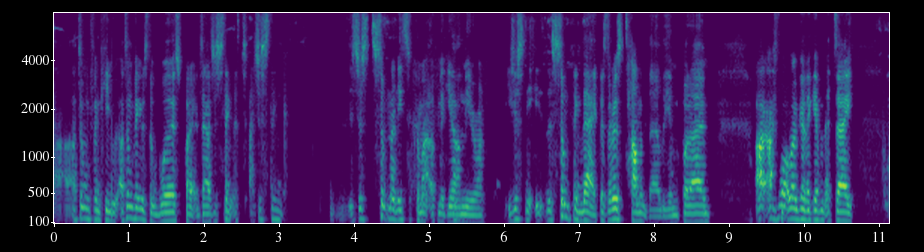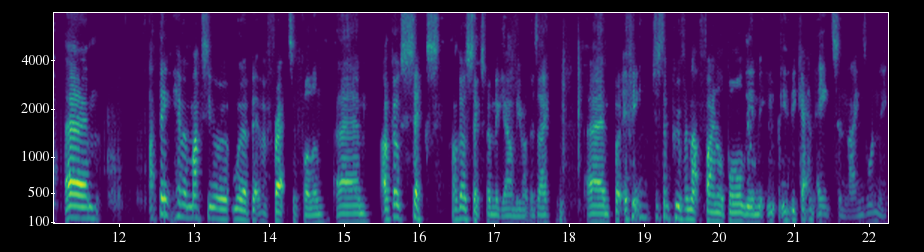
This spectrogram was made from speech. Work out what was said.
I don't think he, I don't think he was the worst player today. I just think I just think it's just something that needs to come out of Miguel Almiron. You just need, there's something there because there is talent there, Liam. But um, I, I thought we are going to give him a day. Um, I think him and Maxi were, were, a bit of a threat to Fulham. Um, I'll go six. I'll go six for Miguel Almiron today. Um, but if he can just improve on that final ball, he'd be getting eights and nines, wouldn't he?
